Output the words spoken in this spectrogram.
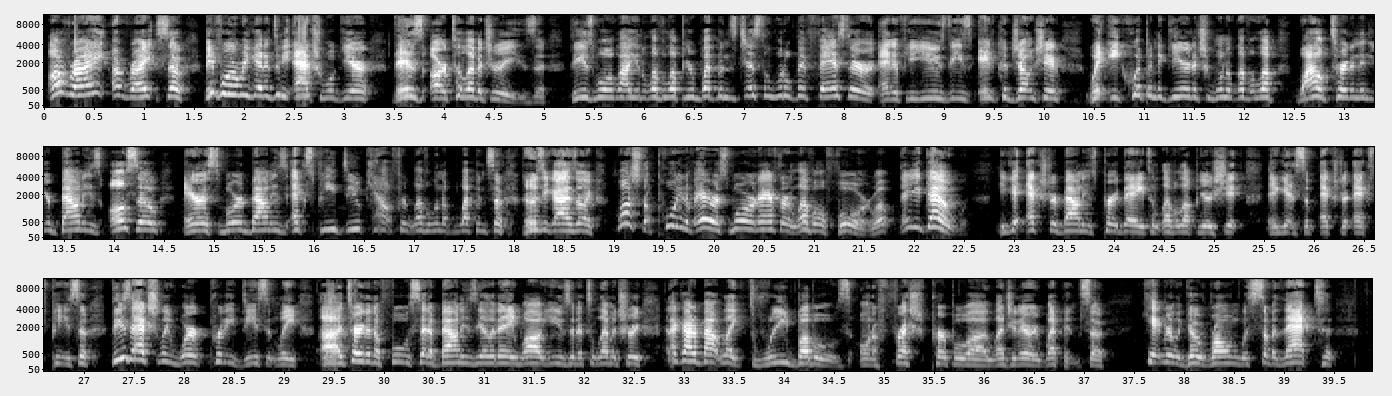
All right, all right. So before we get into the actual gear, these are telemetries. These will allow you to level up your weapons just a little bit faster. And if you use these in conjunction with equipping the gear that you want to level up while turning in your bounties, also Eris Morn bounties XP do count for leveling up weapons. So those of you guys are like, what's the point of Eris Morn after level four? Well, there you go. You get extra bounties per day to level up your shit and get some extra XP. So these actually work pretty decently. Uh, I turned in a full set of bounties the other day while using a telemetry, and I got about like three bubbles on a fresh purple uh, legendary weapon. So can't really go wrong with some of that.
